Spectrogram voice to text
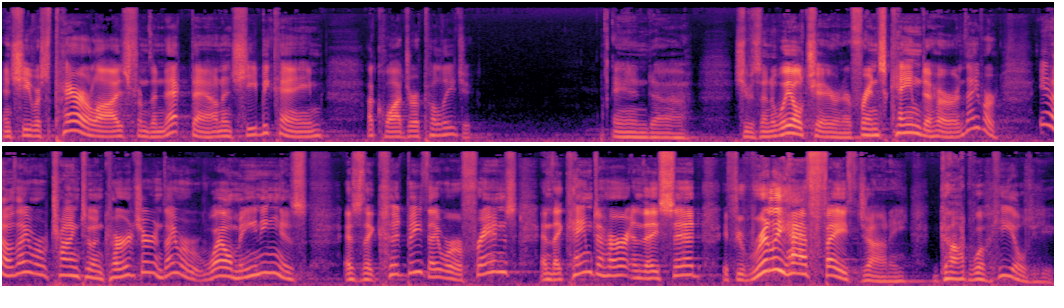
and she was paralyzed from the neck down and she became a quadriplegic. And uh, she was in a wheelchair and her friends came to her and they were, you know, they were trying to encourage her and they were well meaning as, as they could be. They were her friends and they came to her and they said, If you really have faith, Joni, God will heal you.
